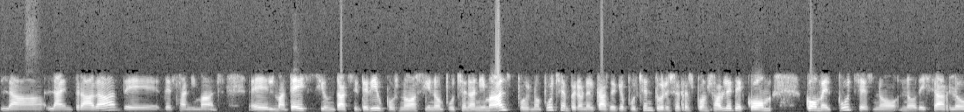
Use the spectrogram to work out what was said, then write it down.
la, la entrada de, dels animals. El mateix, si un taxi te diu, pues no, així no pugen animals, pues no pugen, però en el cas de que pugen, tu eres el responsable de com, com el puges, no, no deixar-lo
